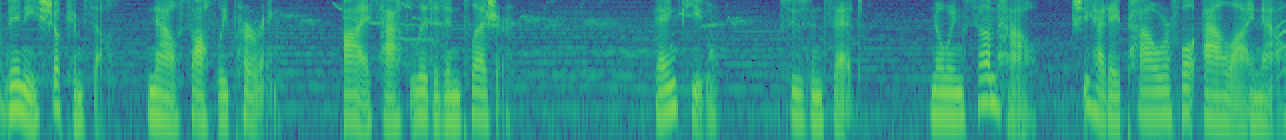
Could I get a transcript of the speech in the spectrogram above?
Vinny shook himself, now softly purring, eyes half lidded in pleasure. Thank you, Susan said, knowing somehow she had a powerful ally now.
